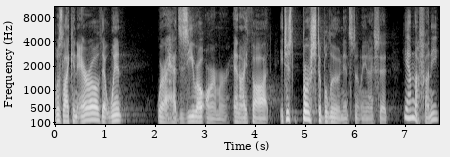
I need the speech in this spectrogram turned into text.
was like an arrow that went where I had zero armor. And I thought, it just burst a balloon instantly. And I said, Yeah, I'm not funny.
